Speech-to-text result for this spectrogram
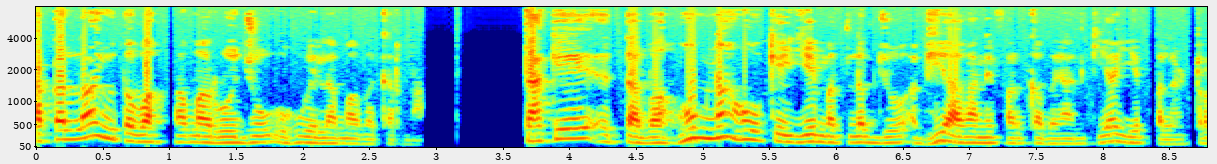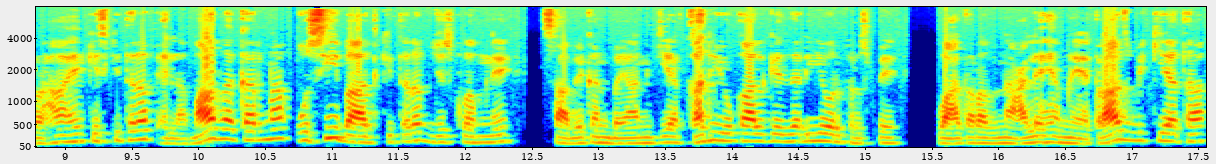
हतल्ला रुजू करना ताकि तवहम ना हो कि ये मतलब जो अभी आगा ने फ़र्क का बयान किया, ये पलट रहा है किसकी तरफ़? इलामा करना, उसी बात की तरफ़ जिसको हमने सबकन बयान किया कद युकाल के ज़रिए और फिर उस पर वातरना हमने एतराज़ भी किया था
